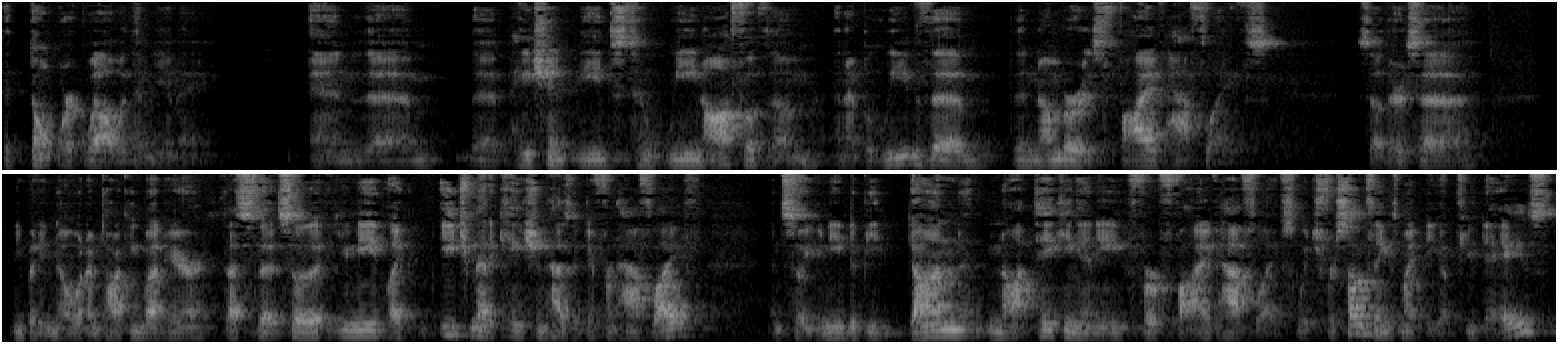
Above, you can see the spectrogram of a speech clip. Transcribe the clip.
that don't work well with MDMA, and the, the patient needs to wean off of them. And I believe the the number is five half lives. So there's a anybody know what I'm talking about here? That's the so that you need like each medication has a different half life, and so you need to be done not taking any for five half lives, which for some things might be a few days,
